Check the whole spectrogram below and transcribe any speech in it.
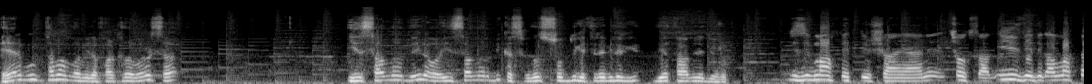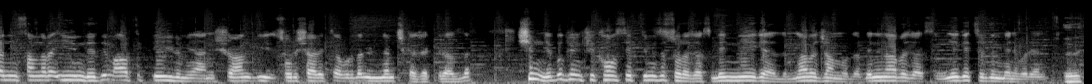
eğer bu tam anlamıyla farkına varırsa insanlığın değil ama insanların bir kısmının sonunu getirebilir diye tahmin ediyorum. Bizi mahvettin şu an yani. Çok sağ ol. İyiyiz dedik. Allah'tan insanlara iyiyim dedim. Artık değilim yani. Şu an bir soru işareti var. Buradan ünlem çıkacak birazdan. Şimdi bugünkü konseptimizi soracaksın. Ben niye geldim? Ne yapacağım burada? Beni ne yapacaksın? Niye getirdin beni buraya? Evet.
